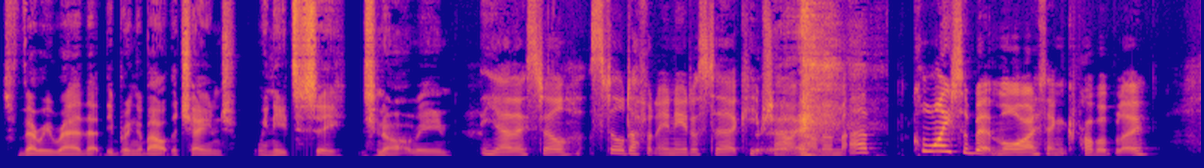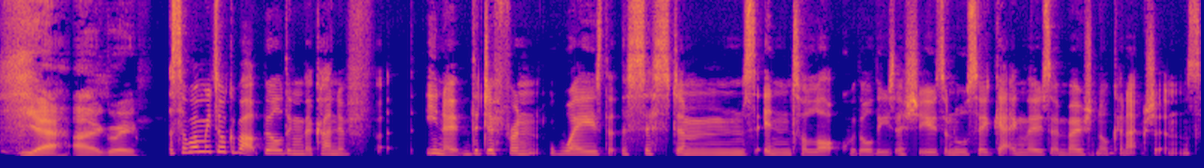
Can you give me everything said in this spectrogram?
it's very rare that they bring about the change we need to see. Do you know what I mean? Yeah, they still still definitely need us to keep shouting at them. Uh, quite a bit more, I think, probably. Yeah, I agree. So when we talk about building the kind of you know the different ways that the systems interlock with all these issues and also getting those emotional connections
